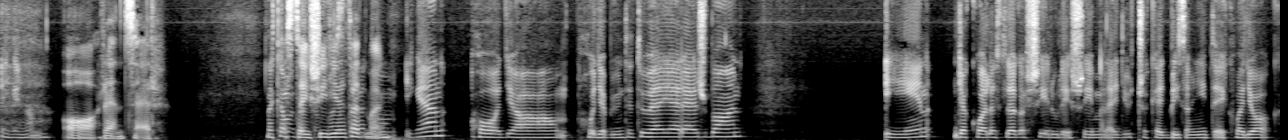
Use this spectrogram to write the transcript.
igen. a rendszer. Nekem Ezt te is így élted meg? Igen, hogy a, hogy a büntetőeljárásban én gyakorlatilag a sérüléseimmel együtt csak egy bizonyíték vagyok.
